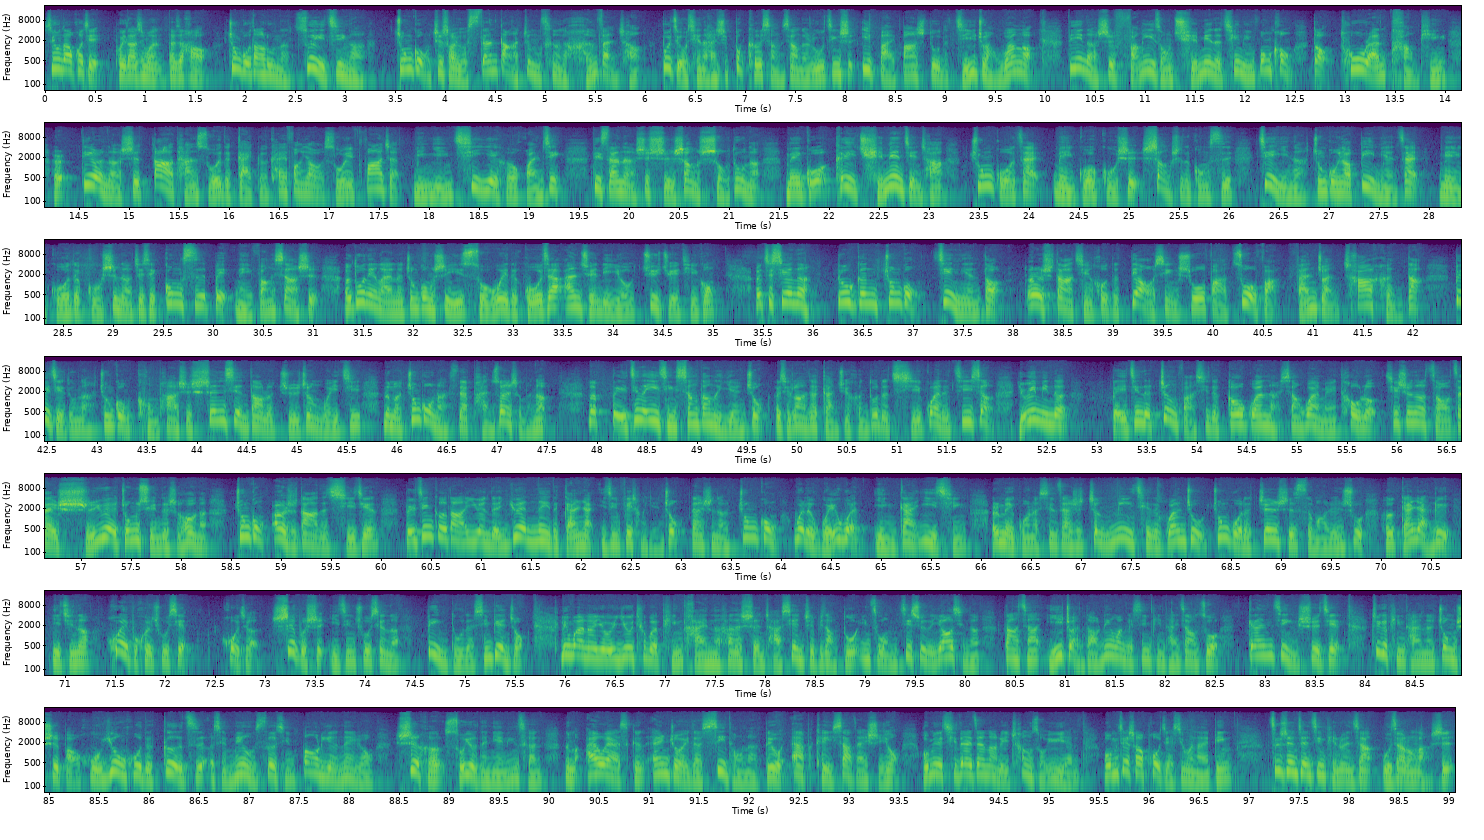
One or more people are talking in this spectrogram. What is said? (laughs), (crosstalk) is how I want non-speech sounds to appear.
新闻大破解，破解大新闻。大家好，中国大陆呢，最近啊。中共至少有三大政策呢，很反常。不久前呢，还是不可想象的，如今是一百八十度的急转弯啊。第一呢，是防疫从全面的清零风控到突然躺平；而第二呢，是大谈所谓的改革开放，要所谓发展民营企业和环境；第三呢，是史上首度呢，美国可以全面检查中国在美国股市上市的公司，建议呢，中共要避免在美国的股市呢，这些公司被美方下市。而多年来呢，中共是以所谓的国家安全理由拒绝提供，而这些呢，都跟中共近年到二十大前后的调性、说法、做法反转差很大。被解读呢，中共恐怕是深陷到了执政危机。那么，中共呢是在盘算什么呢？那北京的疫情相当的严重，而且让人家感觉很多的奇怪的迹象。有一名的。北京的政法系的高官呢，向外媒透露，其实呢，早在十月中旬的时候呢，中共二十大的期间，北京各大医院的院内的感染已经非常严重。但是呢，中共为了维稳掩盖疫情，而美国呢，现在是正密切的关注中国的真实死亡人数和感染率，以及呢，会不会出现。或者是不是已经出现了病毒的新变种？另外呢，由于 YouTube 平台呢，它的审查限制比较多，因此我们继续的邀请呢，大家移转到另外一个新平台，叫做“干净世界”。这个平台呢，重视保护用户的个资，而且没有色情暴力的内容，适合所有的年龄层。那么 iOS 跟 Android 的系统呢，都有 App 可以下载使用。我们也期待在那里畅所欲言。我们介绍破解新闻来宾，资深政经评论家吴家龙老师。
